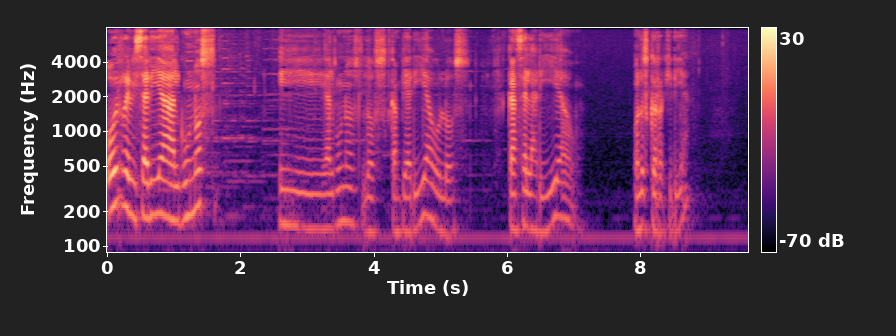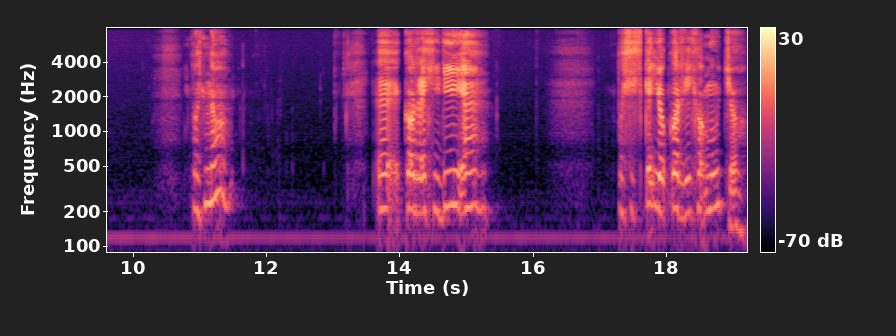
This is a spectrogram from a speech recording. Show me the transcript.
Hoy revisaría algunos y algunos los cambiaría o los cancelaría o, los corregiría. Pues no. Eh, corregiría. Pues es que yo corrijo mucho.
